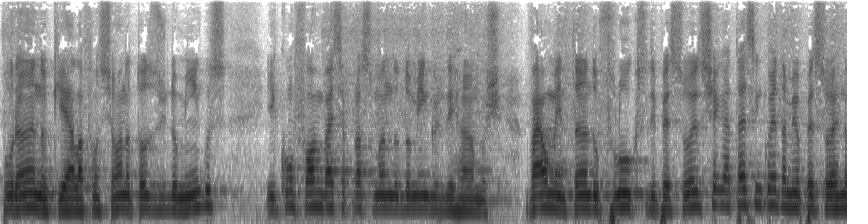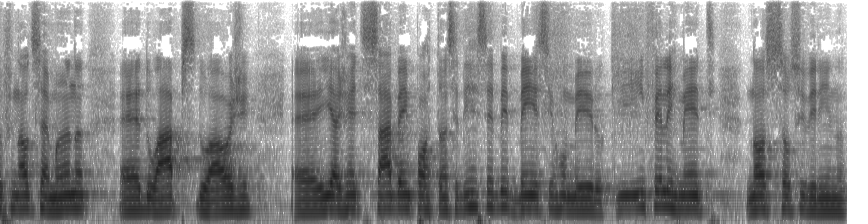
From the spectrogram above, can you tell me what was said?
por ano que ela funciona, todos os domingos, e conforme vai se aproximando do Domingos de Ramos, vai aumentando o fluxo de pessoas, chega até 50 mil pessoas no final de semana é, do ápice, do auge. É, e a gente sabe a importância de receber bem esse Romeiro, que infelizmente nosso São Severino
